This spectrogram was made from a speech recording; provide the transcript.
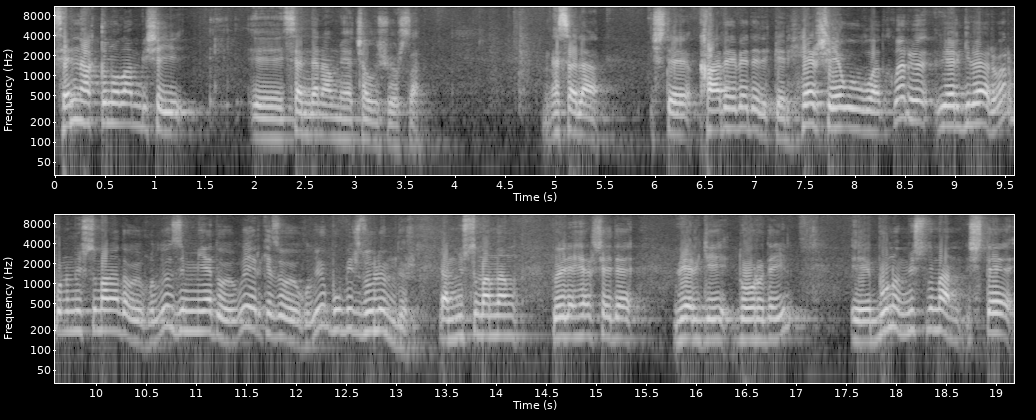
senin hakkın olan bir şeyi e, senden almaya çalışıyorsa. Mesela işte KDV dedikleri her şeye uyguladıkları vergiler var. Bunu Müslümana da uyguluyor, zimmiye de uyguluyor, herkese uyguluyor. Bu bir zulümdür. Yani Müslümandan böyle her şeyde vergi doğru değil. E, bunu Müslüman işte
